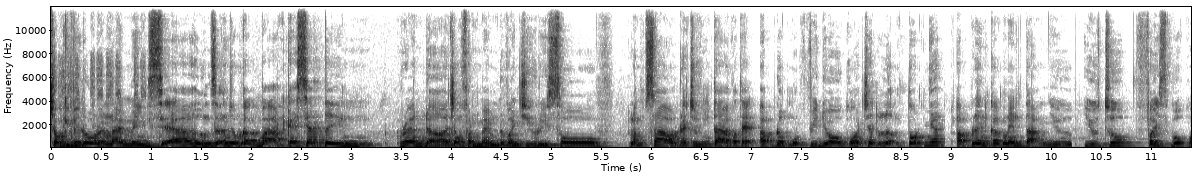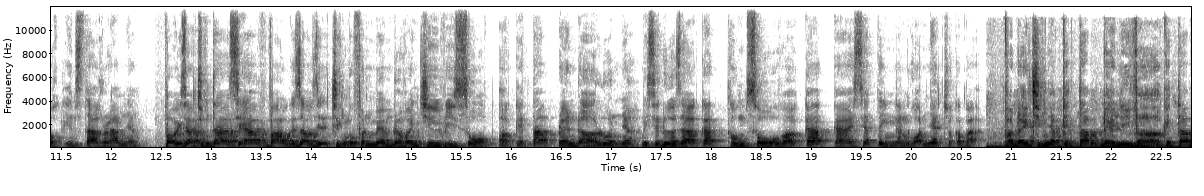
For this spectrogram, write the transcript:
Trong cái video lần này mình sẽ hướng dẫn cho các bạn cái setting render trong phần mềm DaVinci Resolve làm sao để cho chúng ta có thể up được một video có chất lượng tốt nhất up lên các nền tảng như YouTube, Facebook hoặc Instagram nhé. Và bây giờ chúng ta sẽ vào cái giao diện chính của phần mềm DaVinci Resolve ở cái tab render luôn nhé. Mình sẽ đưa ra các thông số và các cái setting ngắn gọn nhất cho các bạn. Và đây chính là cái tab deliver, cái tab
